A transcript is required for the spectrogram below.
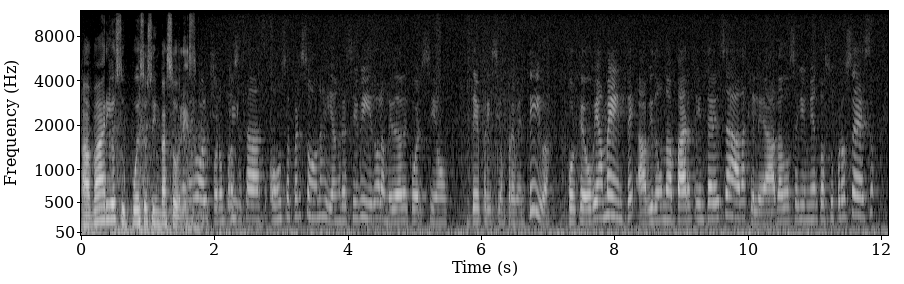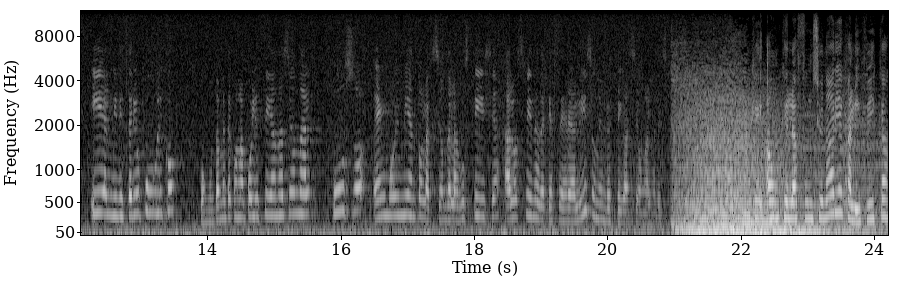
a varios supuestos invasores. Hoy fueron procesadas 11 personas y han recibido la medida de coerción de prisión preventiva, porque obviamente ha habido una parte interesada que le ha dado seguimiento a su proceso y el Ministerio Público conjuntamente con la Policía Nacional, puso en movimiento la acción de la justicia a los fines de que se realice una investigación al respecto. Que aunque la funcionaria califica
